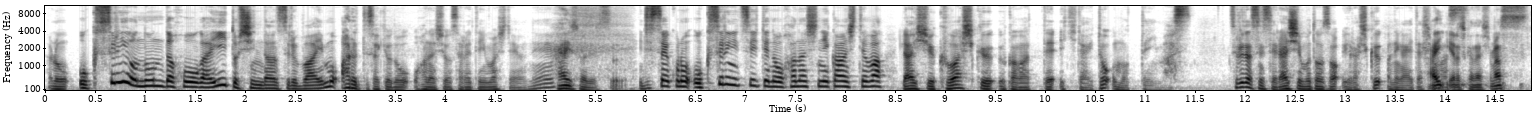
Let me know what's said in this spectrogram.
あのお薬を飲んだ方がいいと診断する場合もあるって先ほどお話をされていましたよね。はいそうです。実際このお薬についてのお話に関しては来週詳しく伺っていきたいと思っていますそれでは先生来週もどうぞよろしくお願いいたします。はいよろしくお願いします。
